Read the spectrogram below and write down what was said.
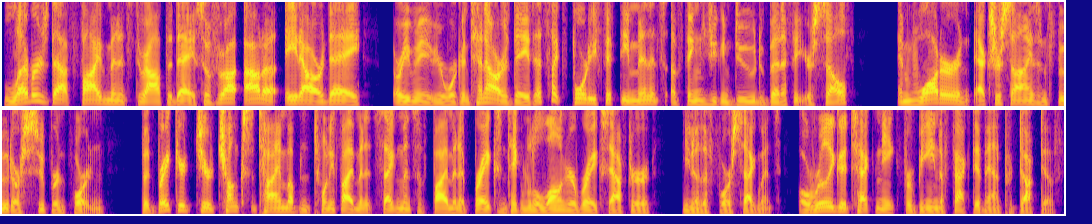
Leverage that five minutes throughout the day. So if you're out an eight-hour day, or even if you're working 10 hours days, it's like 40, 50 minutes of things you can do to benefit yourself. And water and exercise and food are super important. But break your, your chunks of time up into 25 minute segments with five minute breaks and take a little longer breaks after, you know, the four segments. A really good technique for being effective and productive.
